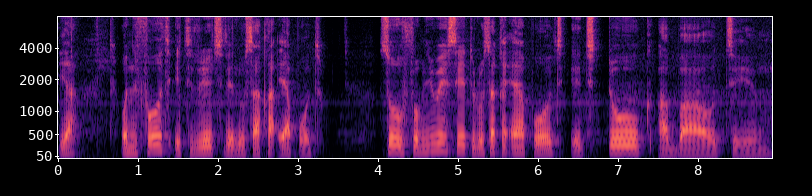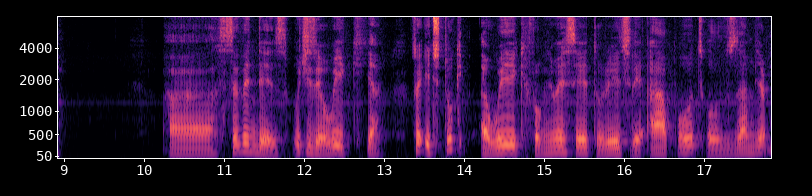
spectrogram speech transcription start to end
Yeah. On the 4th, it reached the Lusaka airport. So from USA to Lusaka airport, it took about um, uh, seven days, which is a week. Yeah. So it took a week from USA to reach the airport of Zambia.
